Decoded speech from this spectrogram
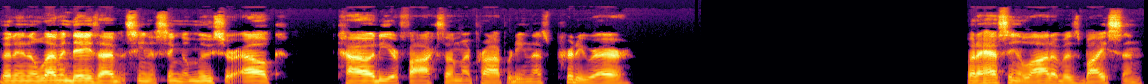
But in 11 days, I haven't seen a single moose or elk, coyote, or fox on my property, and that's pretty rare. But I have seen a lot of is bison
